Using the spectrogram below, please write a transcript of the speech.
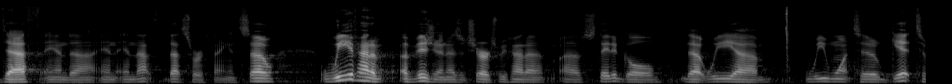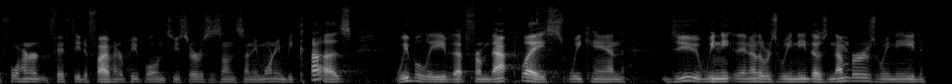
death and, uh, and, and that, that sort of thing. And so, we've had a, a vision as a church. We've had a, a stated goal that we, um, we want to get to 450 to 500 people in two services on Sunday morning because we believe that from that place we can do, we need, in other words, we need those numbers, we need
